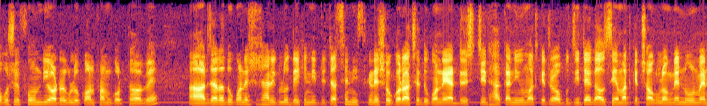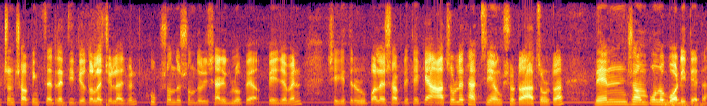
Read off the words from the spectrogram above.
অবশ্যই ফোন দিয়ে অর্ডারগুলো কনফার্ম করতে হবে। আর যারা দোকানে এসে শাড়িগুলো দেখে নিতে চাচ্ছেন স্ক্রিনে শো করা আছে দোকানের অ্যাড্রেসটি ঢাকা নিউ মার্কেটের অপোজিটে গাউসিয়া মার্কেট সংলগ্নে, নূর ম্যানশন শপিং সেন্টারে তৃতীয় তলায় চলে আসবেন। খুব সুন্দর সুন্দর এই শাড়িগুলো পেয়ে যাবেন। সেক্ষেত্রে রূপালয় শপটি থেকে আঁচলে থাকছে অংশটা, আঁচলটা। দেন সম্পূর্ণ বডিতে এটা।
